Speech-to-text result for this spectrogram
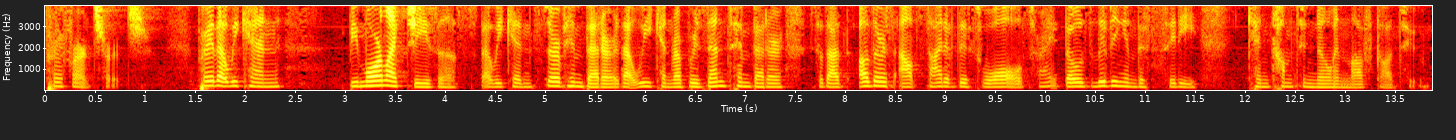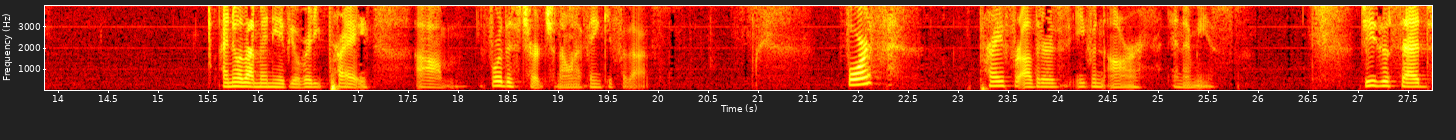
pray for our church Pray that we can be more like Jesus, that we can serve him better, that we can represent him better, so that others outside of these walls, right, those living in this city, can come to know and love God too. I know that many of you already pray um, for this church, and I want to thank you for that. Fourth, pray for others, even our enemies. Jesus said,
